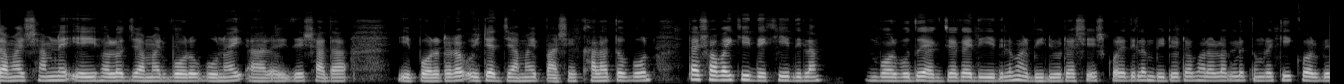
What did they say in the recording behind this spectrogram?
জামাইয়ের সামনে। এই হলো জামাইয়ের বড় বোনাই, আর ওই যে সাদা এই পরোটারা ওইটার জামাই পাশে খালাতো বোন। তাই সবাইকেই দেখিয়ে দিলাম। বরবধূ এক জায়গায় দিয়ে দিলাম, আর ভিডিওটা শেষ করে দিলাম। ভিডিওটা ভালো লাগলে তোমরা কি করবে?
